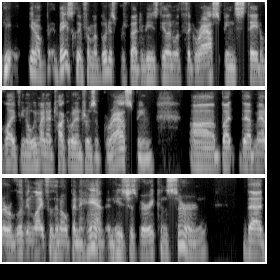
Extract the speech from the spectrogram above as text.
you know, basically from a Buddhist perspective, he's dealing with the grasping state of life. You know, we might not talk about in terms of grasping, uh, but that matter of living life with an open hand. And he's just very concerned that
